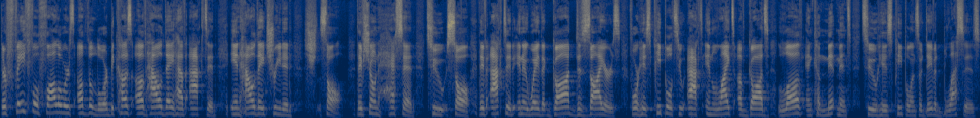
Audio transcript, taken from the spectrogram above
they're faithful followers of the Lord because of how they have acted in how they treated Saul. They've shown hesed to Saul. They've acted in a way that God desires for his people to act in light of God's love and commitment to his people. And so David blesses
